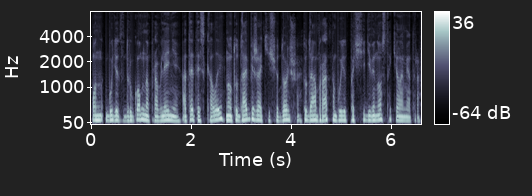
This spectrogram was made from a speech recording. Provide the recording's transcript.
Он будет в другом направлении от этой скалы, но туда бежать еще дольше. Туда-обратно будет почти 90 километров.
